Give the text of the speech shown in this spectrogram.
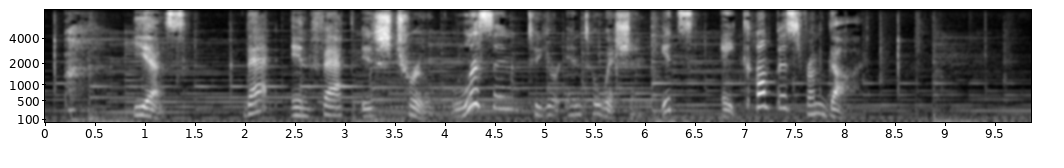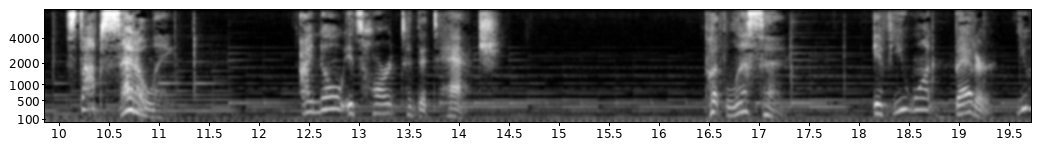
yes, that in fact is true. Listen to your intuition, it's a compass from God. Stop settling. I know it's hard to detach. But listen, if you want better, you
